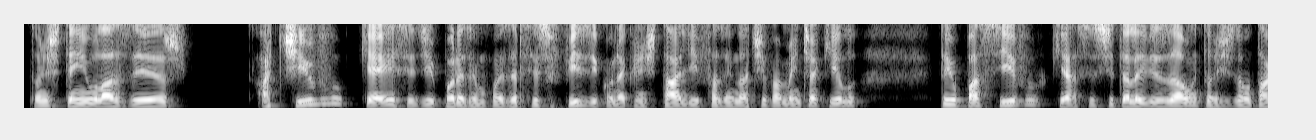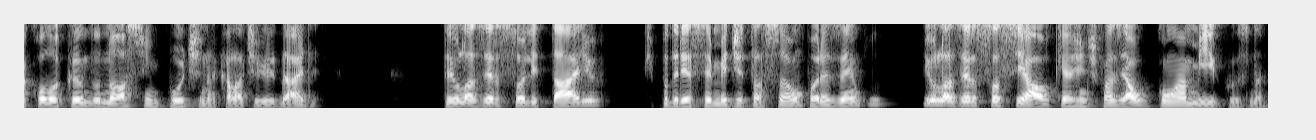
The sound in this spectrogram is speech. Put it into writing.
Então a gente tem o lazer ativo, que é esse de, por exemplo, um exercício físico, né, que a gente está ali fazendo ativamente aquilo. Tem o passivo, que é assistir televisão, então a gente não está colocando o nosso input naquela atividade. Tem o lazer solitário, que poderia ser meditação, por exemplo, e o lazer social, que é a gente fazer algo com amigos, né?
